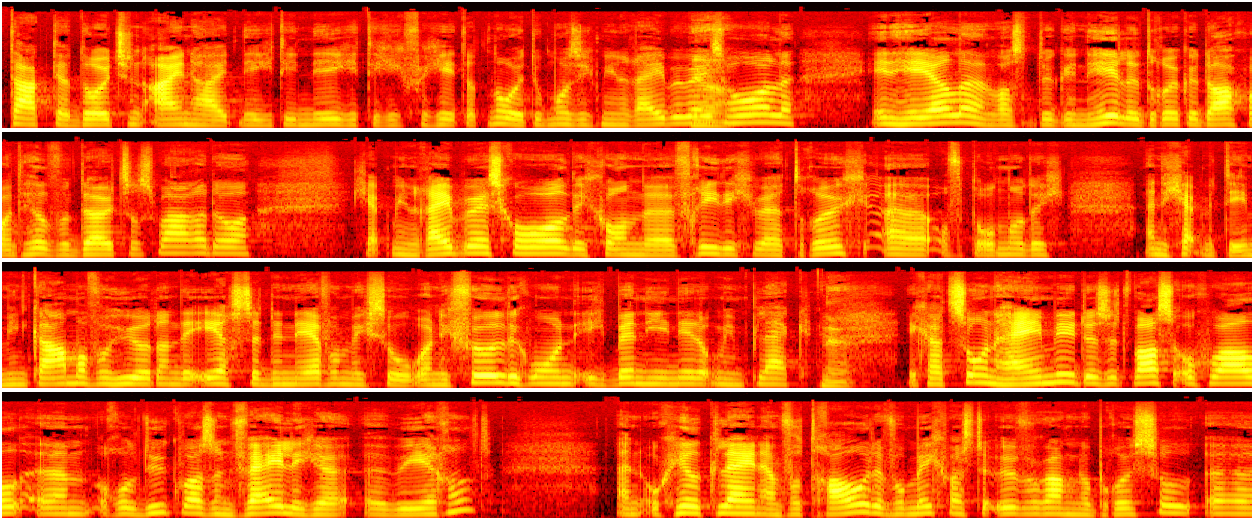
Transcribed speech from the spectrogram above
Taak der Deutschen Einheit 1990, ik vergeet dat nooit. Toen moest ik mijn rijbewijs Ja. halen in Heerlen. Het was natuurlijk een hele drukke dag, want heel veel Duitsers waren daar. Ik heb mijn rijbewijs gehaald, ik kon eh vrijdag weer terug, eh, of donderdag. En ik heb meteen mijn kamer verhuurd aan de eerste de van mij zo. Want ik voelde gewoon, ik ben hier niet op mijn plek. Nee. Ik had zo'n heimwee, dus het was ook wel... ehm Rolduc was een veilige wereld. En ook heel klein en vertrouwd. En voor mij was de overgang naar Brussel eh,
